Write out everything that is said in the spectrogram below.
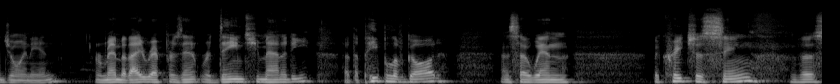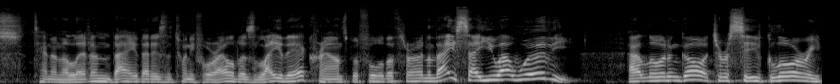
join in. Remember, they represent redeemed humanity, uh, the people of God. And so when the creatures sing, verse 10 and 11, they, that is the 24 elders, lay their crowns before the throne and they say, You are worthy, our Lord and God, to receive glory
